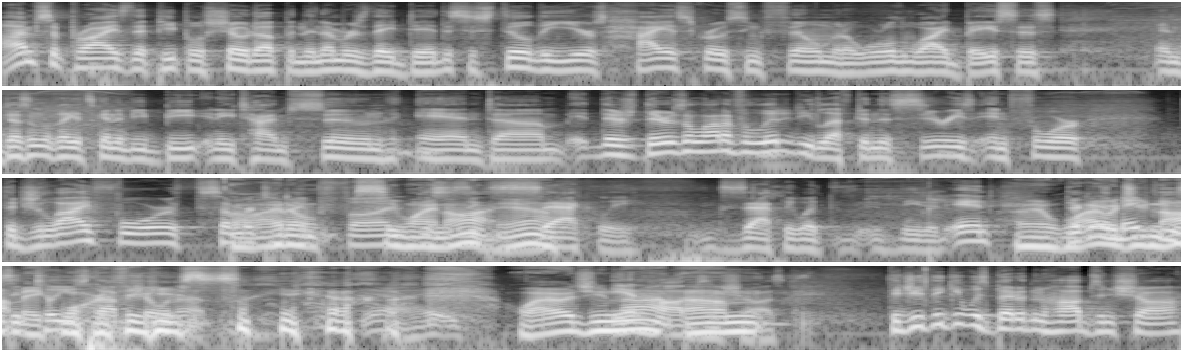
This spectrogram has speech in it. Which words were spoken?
I'm surprised that people showed up in the numbers they did. This is still the year's highest-grossing film on a worldwide basis, and doesn't look like it's going to be beat anytime soon. And um, there's there's a lot of validity left in this series, and for the July 4th summertime don't fun, see why not, is yeah. exactly exactly what is needed. And I mean, why would you not make you more of these? yeah. Yeah, hey, Why would you and not? Hobbs and Um, Shaw's. Did you think it was better than Hobbs and Shaw?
